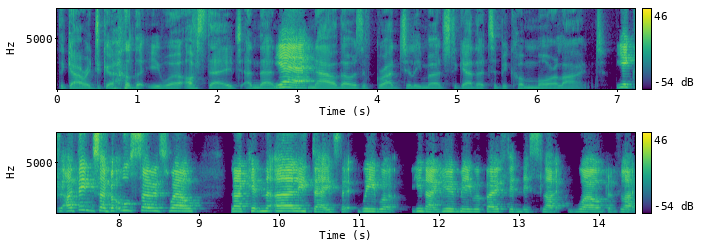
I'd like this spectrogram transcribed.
the garage girl that you were off stage. And then yeah. now those have gradually merged together to become more aligned. Yeah, I think so. But also, as well, like in the early days, that we were, you know, you and me were both in this like world of like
